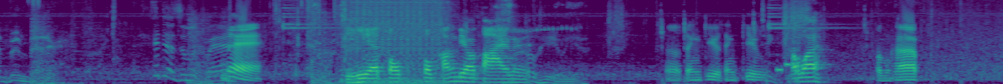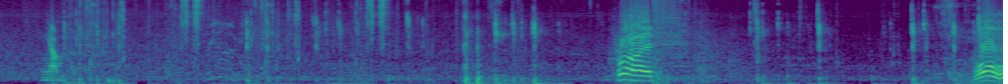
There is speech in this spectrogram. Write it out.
I've been better. It doesn't look bad. แน่เฮียตบตบครั้งเดียวตายเลย I'll heal you. เออ thank you thank you เอาไว้ ขอบคุณครับงำ Reloading. พรอยโว้ว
